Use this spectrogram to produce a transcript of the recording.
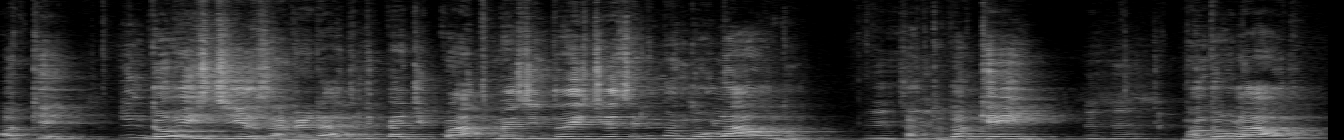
ok. Em dois dias, na verdade, ele pede quatro, mas em dois dias ele mandou o laudo. Uhum. Tá tudo ok. Uhum. Mandou o laudo.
